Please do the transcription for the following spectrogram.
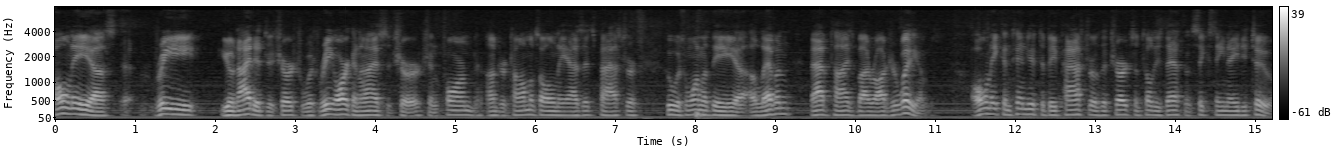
only uh, reunited the church, was reorganized the church, and formed under Thomas Olney as its pastor, who was one of the uh, 11 baptized by Roger Williams. Olney continued to be pastor of the church until his death in 1682,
